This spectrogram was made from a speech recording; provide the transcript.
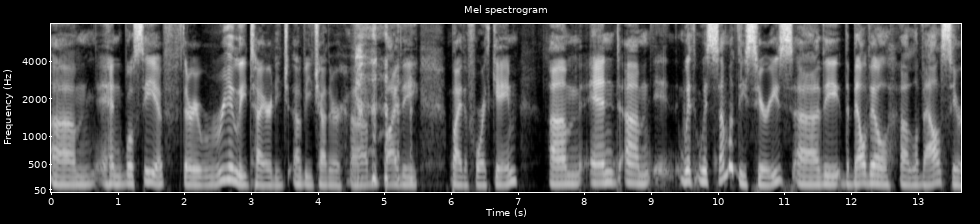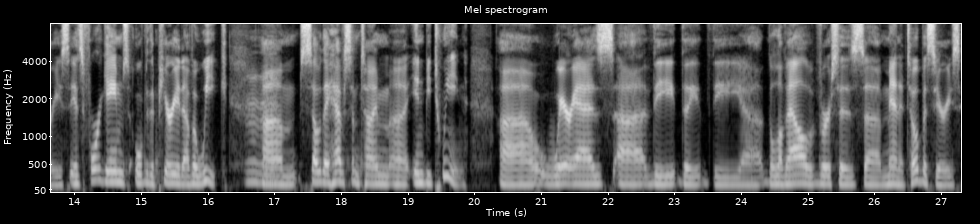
Um, and we'll see if they're really tired each, of each other uh, by the by the fourth game. Um, and um, with with some of these series, uh, the the Belleville uh, Laval series is four games over the period of a week, mm-hmm. Um, so they have some time uh, in between. Uh, whereas uh, the the the uh, the Laval versus uh, Manitoba series,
